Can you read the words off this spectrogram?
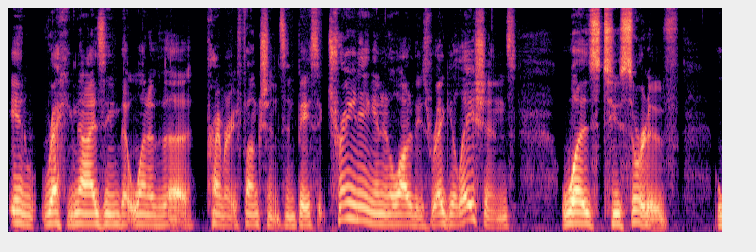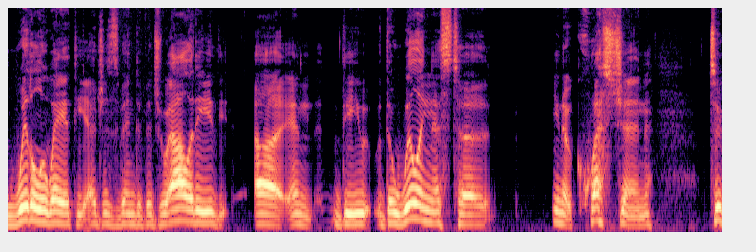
in recognizing that one of the primary functions in basic training and in a lot of these regulations was to sort of whittle away at the edges of individuality uh, and the the willingness to, you know, question, to,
